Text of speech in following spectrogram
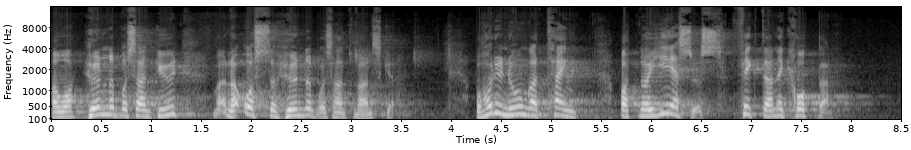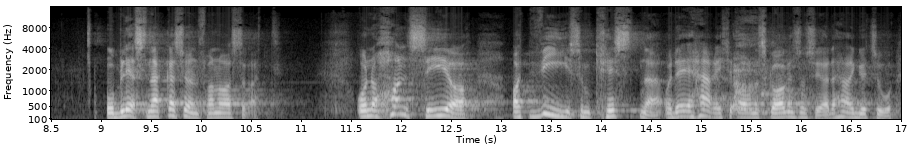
Han var 100% Gud, men er også 100% menneske. Og Har du noen gang tenkt at når Jesus fikk denne kroppen og ble snekkersønn fra Nasaret, og når han sier at vi som kristne, og det er her ikke Arne Skagen som sier det, her er Guds ord,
